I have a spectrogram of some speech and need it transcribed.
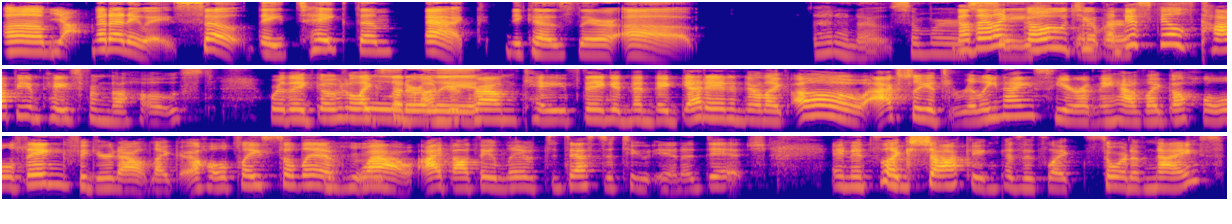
Um, Yeah. But anyways, so they take them back because they're uh, I don't know, somewhere. No, they like go to. whatever. This feels copy and paste from the host, where they go to like Literally. some underground cave thing, and then they get in, and they're like, "Oh, actually, it's really nice here," and they have like a whole thing figured out, like a whole place to live. Mhm. Wow, I thought they lived destitute in a ditch, and it's like shocking because it's like sort of nice.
